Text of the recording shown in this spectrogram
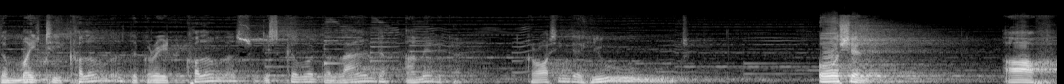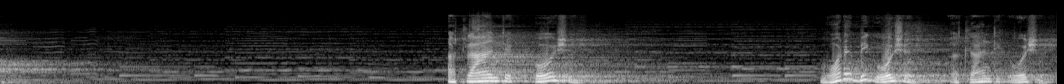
the mighty Columbus, the great Columbus, discovered the land of America, crossing the huge ocean of Atlantic Ocean. What a big ocean, Atlantic Ocean.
